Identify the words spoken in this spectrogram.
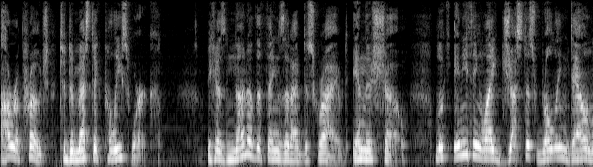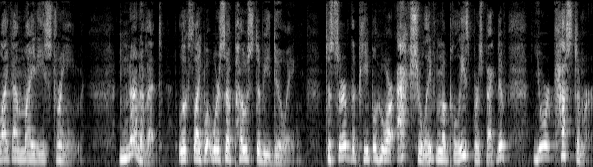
our approach to domestic police work. Because none of the things that I've described in this show look anything like justice rolling down like a mighty stream. None of it looks like what we're supposed to be doing to serve the people who are actually, from a police perspective, your customer.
